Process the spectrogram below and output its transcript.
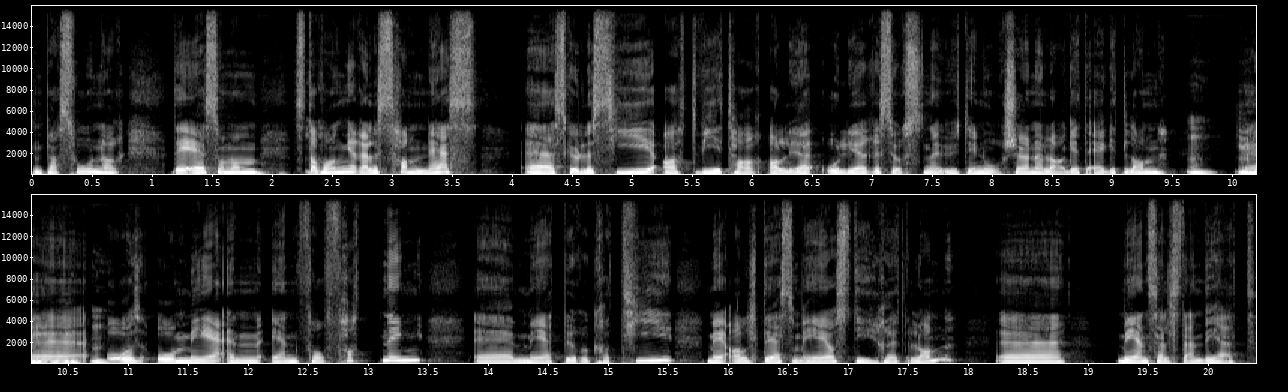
000 personer, det er som om Stavanger eller Sandnes eh, skulle sige, at vi tar alle oljeressourcerne ute i Nordsjøen og lager et eget land. Mm. Eh, og, og med en, en forfatning, eh, med et byråkrati, med alt det som er at styre et land, eh, med en selvstændighed.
